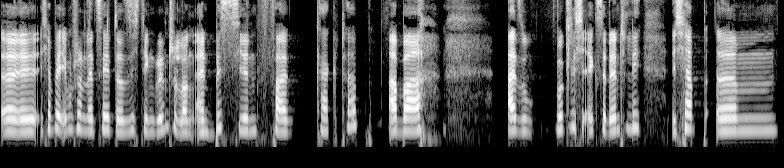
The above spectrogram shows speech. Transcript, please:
Äh, ich habe ja eben schon erzählt, dass ich den Grinch Along ein bisschen verkackt habe. Aber, also wirklich accidentally. Ich habe, ähm,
